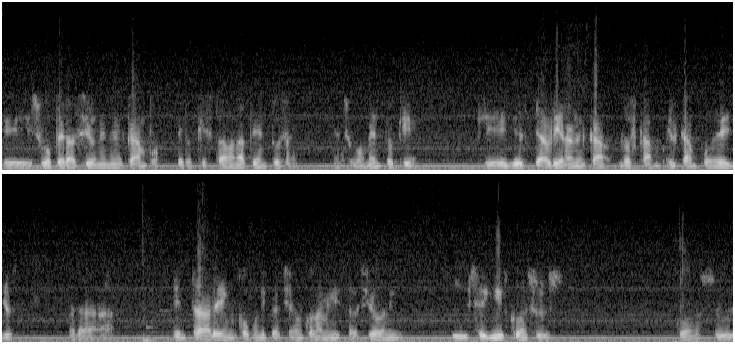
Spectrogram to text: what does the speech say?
eh, su operación en el campo, pero que estaban atentos en, su momento que, ellos ya abrieran el, el campo de ellos para entrar en comunicación con la administración y, seguir con sus con sus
